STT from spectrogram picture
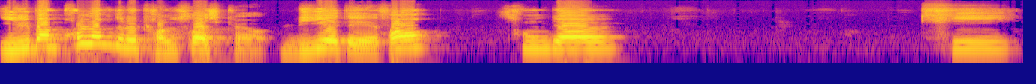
일반 컬럼들을 변수화 시켜요. 리에 대해서 성별, 키,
